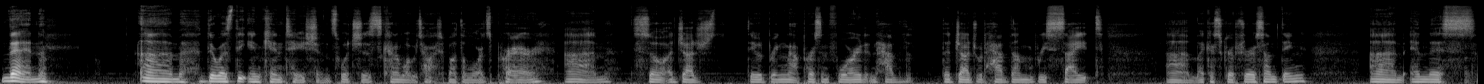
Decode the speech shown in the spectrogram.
then Um, there was the incantations, which is kind of what we talked about the Lord's Prayer. Um, so a judge, they would bring that person forward and have the, the judge would have them recite um, like a scripture or something. Um, and this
